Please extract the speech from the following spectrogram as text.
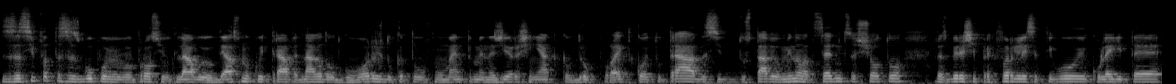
засипвате с глупови въпроси от ляво и от дясно, които трябва веднага да отговориш, докато в момента менажираш и някакъв друг проект, който трябва да си доставил миналата седмица, защото разбираш и прехвърли се ти го и колегите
